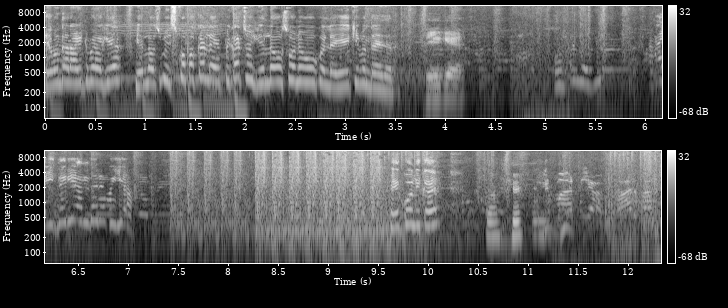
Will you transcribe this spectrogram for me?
ये बंदा राइट में आ गया। ये लॉस इसको पकड़ ले पिकाचू ये लॉस वाले वो कर ले एक ही बंदा इधर। ठीक है। इधर ही अंदर है भैया। एक गोली का है है। क्या एम्पोरे मन लगाते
